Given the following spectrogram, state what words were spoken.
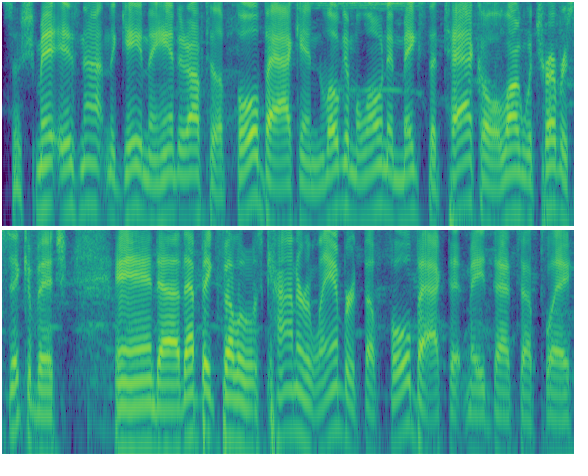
So Schmitt is not in the game. They hand it off to the fullback, and Logan Malone makes the tackle along with Trevor Sikovich. And uh, that big fellow was Connor Lambert, the fullback that made that uh, play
